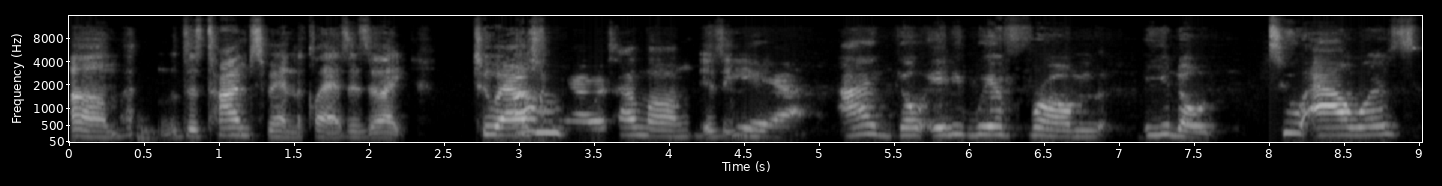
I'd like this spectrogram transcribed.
Um, the time span in the class is it like two hours, Um, three hours? How long is it? Yeah, I go anywhere from you know two hours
